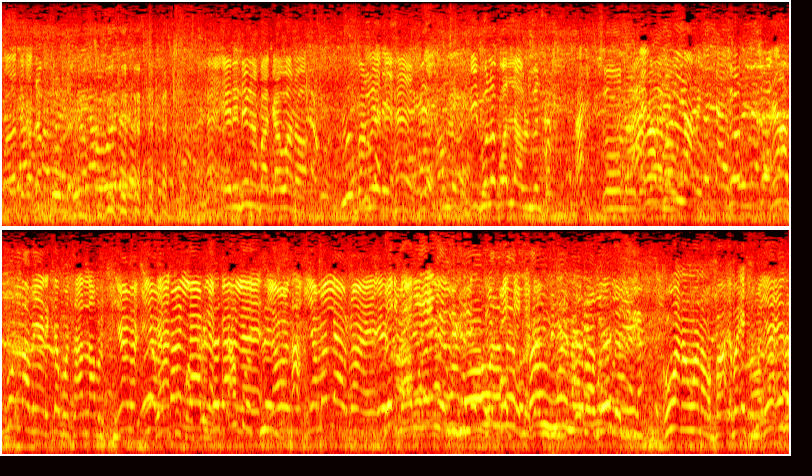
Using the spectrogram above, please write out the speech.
Malah tidak ada problem. Eh, ini ngapa kawan? Oh. Bukan lihat ya. Di bola kau lah belum. So, ada apa? So, ada bola ya. Kita mau ya belum. Ya, ya, malah lah, malah, eh. ya malah lah. Berapa yang digri? Berapa tahun yang digri? Wana, wana, ba, ba, itu ya, ini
